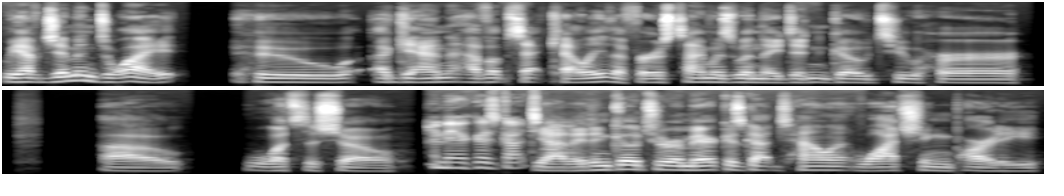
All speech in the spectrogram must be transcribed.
we have Jim and Dwight, who again have upset Kelly. The first time was when they didn't go to her, uh, what's the show? America's Got Talent. Yeah, they didn't go to her America's Got Talent watching party.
